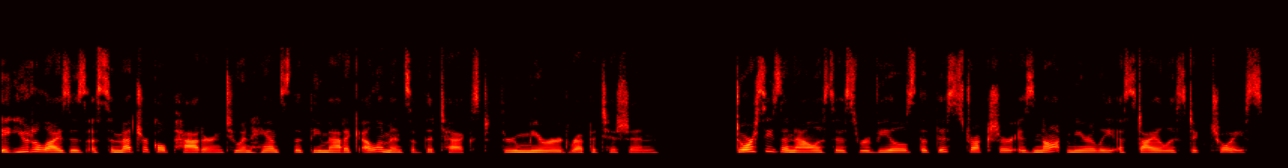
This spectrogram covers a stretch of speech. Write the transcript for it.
it utilizes a symmetrical pattern to enhance the thematic elements of the text through mirrored repetition. Dorsey's analysis reveals that this structure is not merely a stylistic choice,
